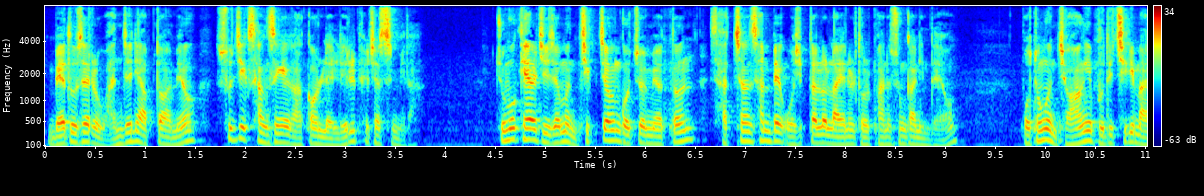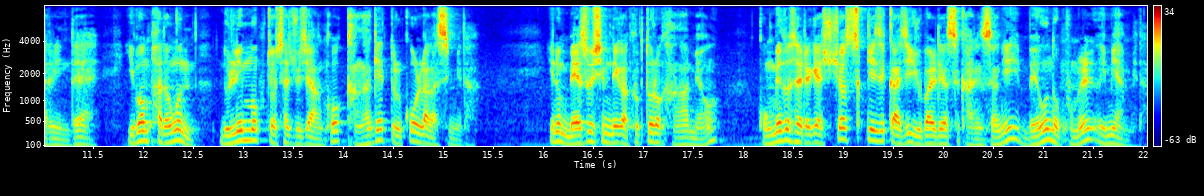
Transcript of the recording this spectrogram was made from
매도세를 완전히 압도하며 수직 상승에 가까운 랠리를 펼쳤습니다. 주목해야 할 지점은 직전 고점이었던 4,350달러 라인을 돌파하는 순간인데요. 보통은 저항이 부딪히기 마련인데 이번 파동은 눌림목조차 주지 않고 강하게 뚫고 올라갔습니다. 이는 매수 심리가 극도로 강하며 공매도 세력의 숏스키즈까지 유발되었을 가능성이 매우 높음을 의미합니다.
